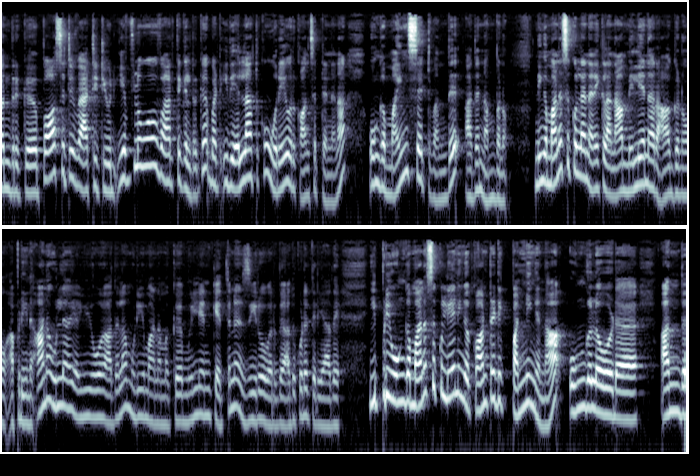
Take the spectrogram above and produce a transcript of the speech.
வந்திருக்கு பாசிட்டிவ் ஆட்டிடியூட் எவ்வளவோ வார்த்தைகள் இருக்குது பட் இது எல்லாத்துக்கும் ஒரே ஒரு கான்செப்ட் என்னென்னா உங்கள் மைண்ட் செட் வந்து அதை நம்பணும். நீங்கள் மனசுக்குள்ளே நினைக்கலாம் நான் மில்லியனர் ஆகணும் அப்படின்னு. ஆனால் உள்ள ஐயோ அதெல்லாம் முடியுமா நமக்கு? மில்லியனுக்கு எத்தனை ஜீரோ வருது? அது கூட தெரியாது. இப்படி உங்கள் மனசுக்குள்ளேயே நீங்கள் கான்ட்ரடிக்ட் பண்ணிங்கன்னா உங்களோட அந்த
